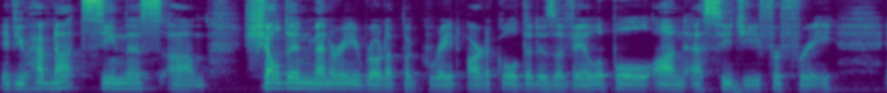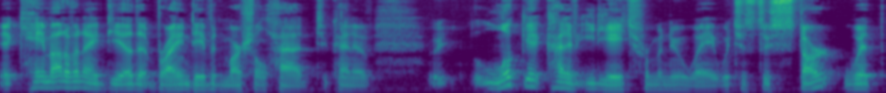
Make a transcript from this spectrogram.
If you have not seen this, um, Sheldon Menery wrote up a great article that is available on SCG for free. It came out of an idea that Brian David Marshall had to kind of look at kind of EDH from a new way, which is to start with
